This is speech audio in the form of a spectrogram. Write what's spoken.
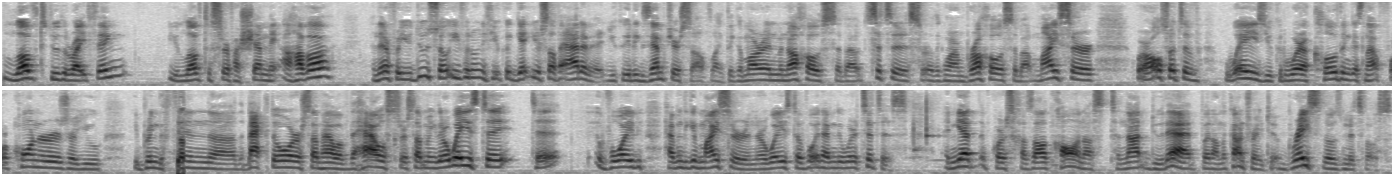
love to do the right thing, you love to serve Hashem me'ahava, and therefore you do so even if you could get yourself out of it. You could exempt yourself, like the Gemara in Menachos about tzitzis, or the Gemara in Brachos about Meiser, where all sorts of ways you could wear a clothing that's not four corners, or you, you bring the foot in uh, the back door somehow of the house or something. There are ways to, to avoid having to give Meiser, and there are ways to avoid having to wear tzitzis. And yet, of course, Chazal calling us to not do that, but on the contrary, to embrace those mitzvos.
